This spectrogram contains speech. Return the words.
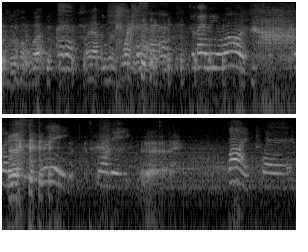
What? What happened to the twenties? Twenty-one. Twenty-three. Twenty-five. Twenty.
